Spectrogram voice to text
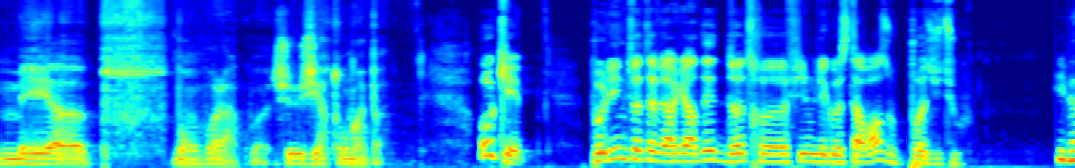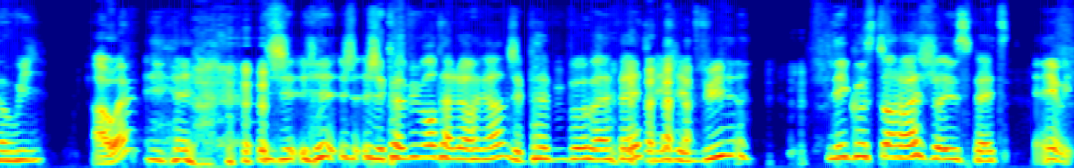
mais euh, pff, bon voilà quoi, je j'y retournerai pas. Ok. Pauline, toi, t'avais regardé d'autres films Lego Star Wars ou pas du tout? Et bah oui. Ah ouais? J'ai pas vu Mandalorian, j'ai pas vu Boba Fett, mais j'ai vu Lego Star Wars Joyeuse Fête. Eh oui.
